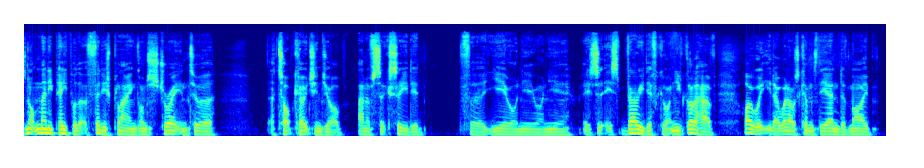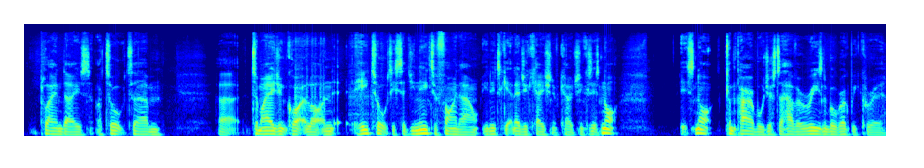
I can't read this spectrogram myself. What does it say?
There's not many people that have finished playing, gone straight into a, a top coaching job, and have succeeded for year on year on year. It's it's very difficult, and you've got to have. I you know when I was coming to the end of my playing days, I talked um, uh, to my agent quite a lot, and he talked. He said you need to find out. You need to get an education of coaching because it's not. It's not comparable just to have a reasonable rugby career,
